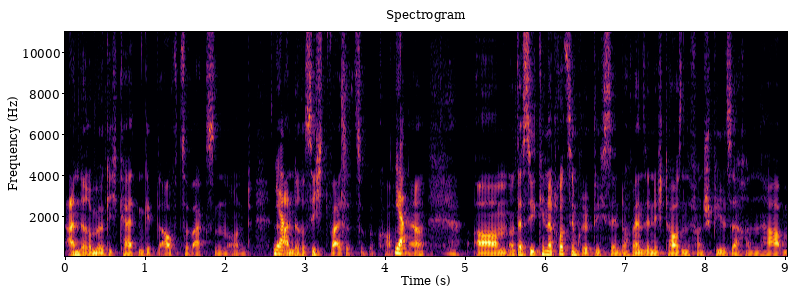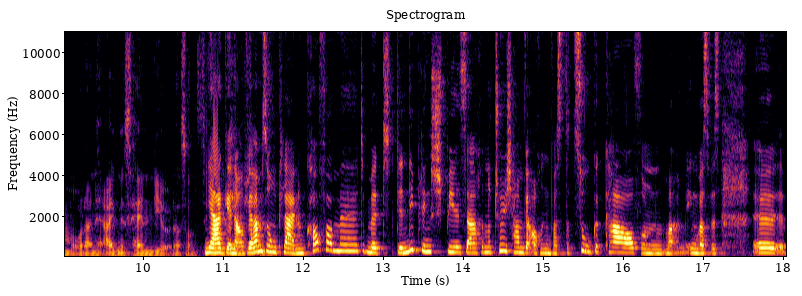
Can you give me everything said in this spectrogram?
andere Möglichkeiten gibt, aufzuwachsen und eine ja. andere Sichtweise zu bekommen. Ja. ja? Ähm, und dass die Kinder trotzdem glücklich sind, auch wenn sie nicht tausende von Spielsachen haben oder ein eigenes Handy oder sonst. Ja, genau. Wir haben so einen kleinen Koffer mit, mit den Lieblingsspielsachen. Natürlich haben wir auch irgendwas dazu gekauft und irgendwas ist äh,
